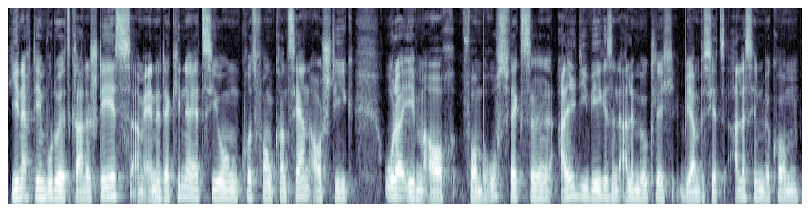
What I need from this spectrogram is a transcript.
Je nachdem, wo du jetzt gerade stehst, am Ende der Kindererziehung, kurz vorm Konzernausstieg oder eben auch vorm Berufswechsel. All die Wege sind alle möglich. Wir haben bis jetzt alles hinbekommen.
